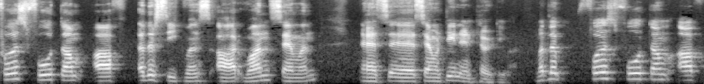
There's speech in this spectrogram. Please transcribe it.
first four term of other sequence are one seven seventeen and thirty one मतलब first four term of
